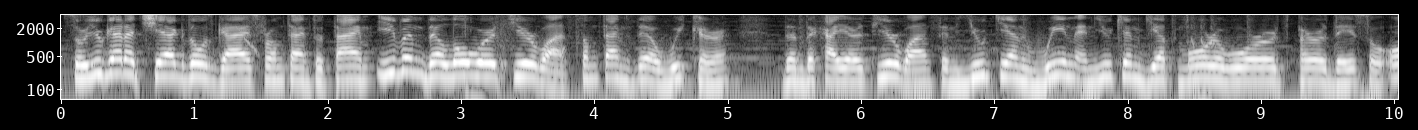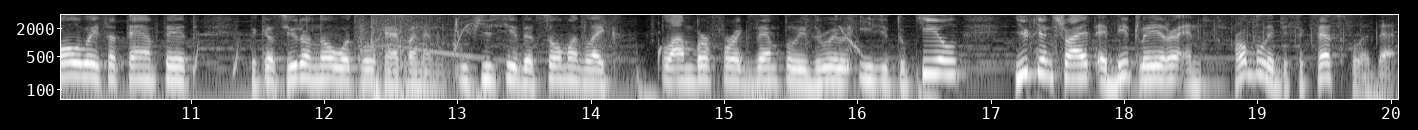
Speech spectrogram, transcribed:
So you gotta check those guys from time to time, even the lower tier ones. Sometimes they're weaker than the higher tier ones and you can win and you can get more rewards per day. So always attempt it because you don't know what will happen. And if you see that someone like Plumber, for example, is really easy to kill, you can try it a bit later and probably be successful at that.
